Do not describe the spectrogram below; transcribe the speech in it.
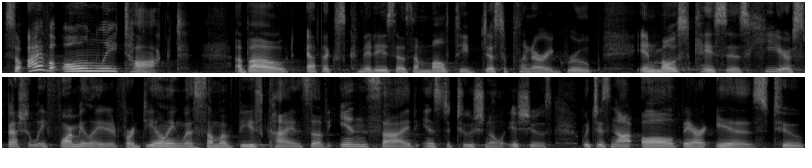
so I've only talked about ethics committees as a multidisciplinary group, in most cases here, specially formulated for dealing with some of these kinds of inside institutional issues, which is not all there is to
